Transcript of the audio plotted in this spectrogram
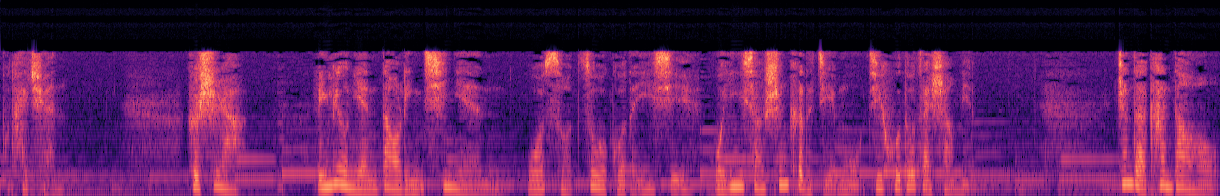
不太全。可是啊，零六年到零七年，我所做过的一些我印象深刻的节目，几乎都在上面。真的看到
